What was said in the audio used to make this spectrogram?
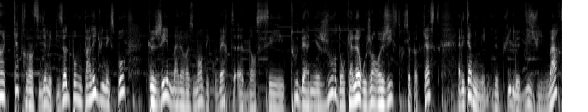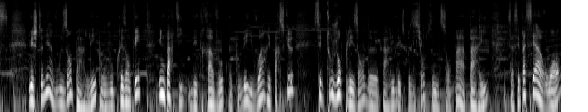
Un 86e épisode pour vous parler d'une expo que j'ai malheureusement découverte euh, dans ces tout derniers jours, donc à l'heure où j'enregistre ce podcast. Elle est terminée depuis le 18 mars, mais je tenais à vous en parler pour vous présenter une partie des travaux qu'on pouvait y voir et parce que c'est toujours plaisant de parler d'expositions qui ne sont pas à Paris. Ça s'est passé à Rouen,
